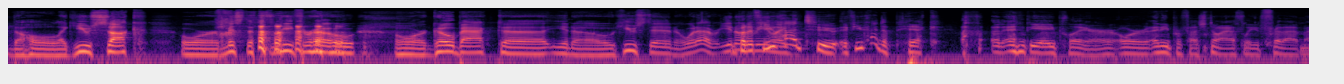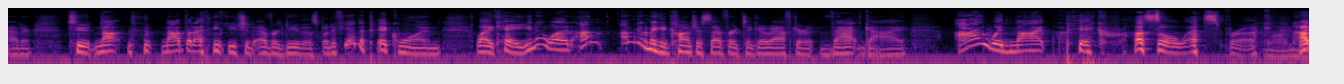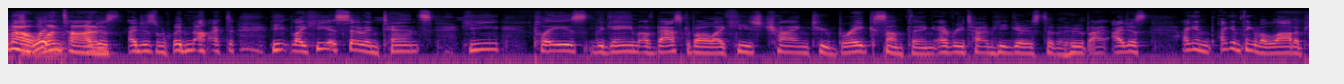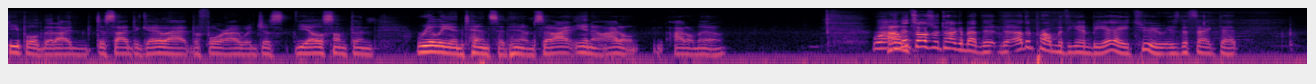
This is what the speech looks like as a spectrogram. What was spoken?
the whole like you suck or miss the free throw or go back to you know Houston or whatever. You know But what if I mean? you like, had to, if you had to pick an NBA player or any professional athlete for that matter, to not not that I think you should ever do this, but if you had to pick one, like, hey, you know what, I'm I'm gonna make a conscious effort to go after that guy. I would not pick Russell Westbrook. How I just about one time- I just I just would not. He like he is so intense. He plays the game of basketball like he's trying to break something every time he goes to the hoop. I, I just I can I can think of a lot of people that I'd decide to go at before I would just yell something really intense at him. So I you know, I don't I don't know. Well, How- let's also talk about the the other problem with the NBA too is the fact that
